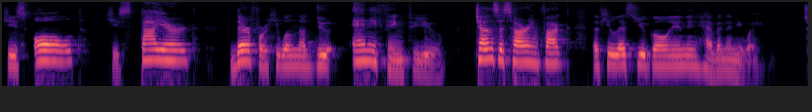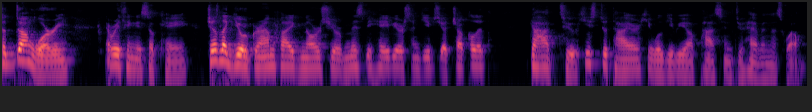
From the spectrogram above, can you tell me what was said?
He's old, he's tired, therefore he will not do anything to you. Chances are, in fact, that he lets you go in in heaven anyway. So don't worry, everything is okay. Just like your grandpa ignores your misbehaviors and gives you a chocolate, God too, he's too tired, he will give you a pass into heaven as well.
